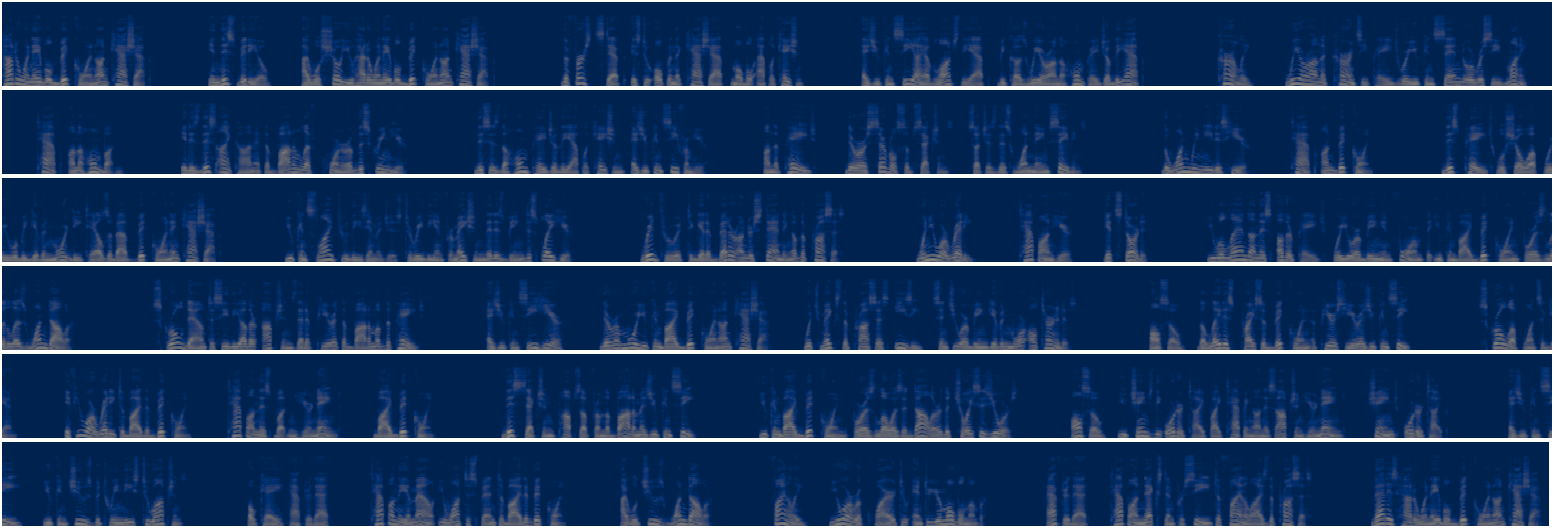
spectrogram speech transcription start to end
How to enable Bitcoin on Cash App. In this video, I will show you how to enable Bitcoin on Cash App. The first step is to open the Cash App mobile application. As you can see, I have launched the app because we are on the homepage of the app. Currently, we are on the currency page where you can send or receive money. Tap on the Home button. It is this icon at the bottom left corner of the screen here. This is the home page of the application as you can see from here. On the page, there are several subsections, such as this one named Savings. The one we need is here. Tap on Bitcoin. This page will show up where you will be given more details about Bitcoin and Cash App. You can slide through these images to read the information that is being displayed here. Read through it to get a better understanding of the process. When you are ready, tap on here, Get Started. You will land on this other page where you are being informed that you can buy Bitcoin for as little as $1. Scroll down to see the other options that appear at the bottom of the page. As you can see here, there are more you can buy Bitcoin on Cash App, which makes the process easy since you are being given more alternatives. Also, the latest price of Bitcoin appears here as you can see. Scroll up once again. If you are ready to buy the Bitcoin, tap on this button here named Buy Bitcoin. This section pops up from the bottom as you can see. You can buy Bitcoin for as low as a dollar, the choice is yours. Also, you change the order type by tapping on this option here named Change Order Type. As you can see, you can choose between these two options. OK, after that, tap on the amount you want to spend to buy the Bitcoin. I will choose $1. Finally, you are required to enter your mobile number. After that, tap on Next and proceed to finalize the process. That is how to enable Bitcoin on Cash App.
